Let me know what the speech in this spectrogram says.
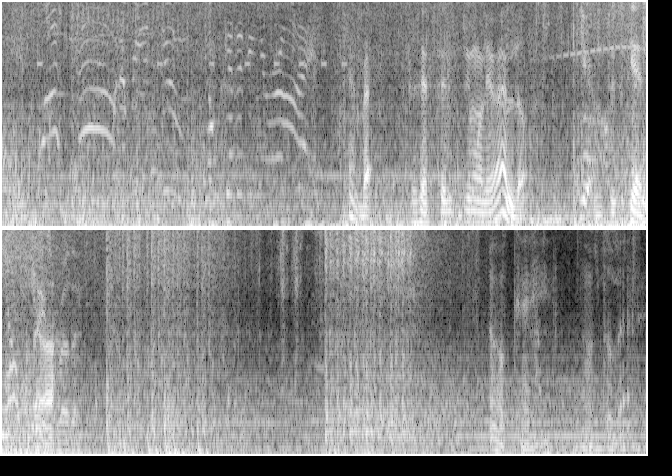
Whatever you do, don't get it in your eyes. eh beh, deve essere il primo livello. Non si scherza, però. Ok, molto bene.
